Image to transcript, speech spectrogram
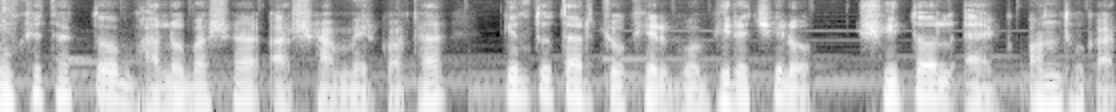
মুখে থাকত ভালোবাসা আর সাম্যের কথা, কিন্তু তার চোখের গভীরে ছিল শীতল এক অন্ধকার।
